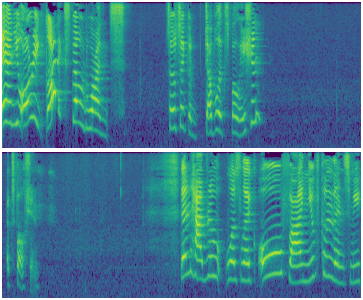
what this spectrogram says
And you already got expelled once. So it's like a double expulsion expulsion. Then Hagrid was like, "Oh, fine, you've convinced me.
